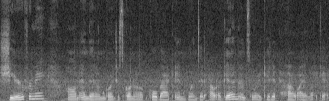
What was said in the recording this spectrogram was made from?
sheer for me um, and then I'm going just gonna go back and blend it out again until I get it how I like it.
